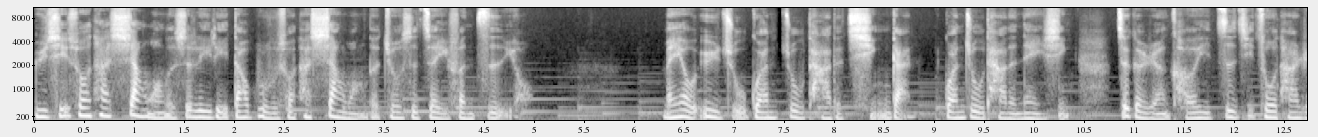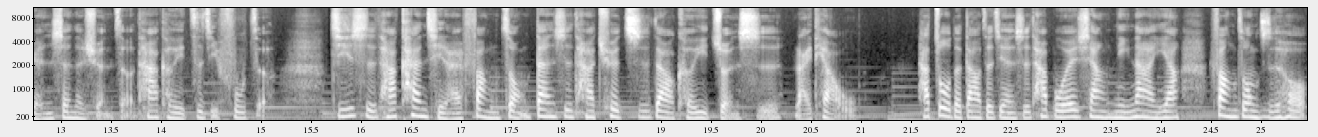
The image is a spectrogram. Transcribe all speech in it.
与其说他向往的是莉莉，倒不如说他向往的就是这一份自由。没有玉足关注他的情感，关注他的内心，这个人可以自己做他人生的选择，他可以自己负责。即使他看起来放纵，但是他却知道可以准时来跳舞。他做得到这件事，他不会像妮娜一样放纵之后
